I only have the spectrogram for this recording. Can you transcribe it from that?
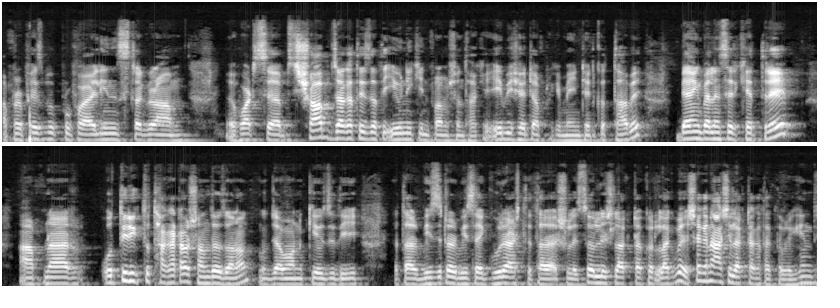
আপনার ফেসবুক প্রোফাইল ইনস্টাগ্রাম হোয়াটসঅ্যাপ সব জায়গাতে যাতে ইউনিক ইনফরমেশন থাকে। এই বিষয়টা আপনাকে মেনটেন করতে হবে। ব্যাংক ব্যালেন্সের ক্ষেত্রে আপনার অতিরিক্ত থাকাটাও সন্দেহজনক। যেমন কেউ যদি তার ভিজিটর ভিসায় ঘুরে আসতে তার আসলে চল্লিশ লাখ টাকা লাগবে, সেখানে আশি লাখ টাকা থাকতে পারে। কিন্তু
